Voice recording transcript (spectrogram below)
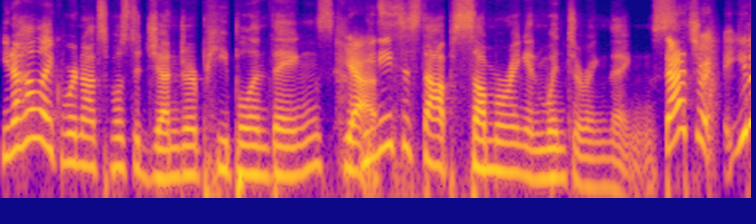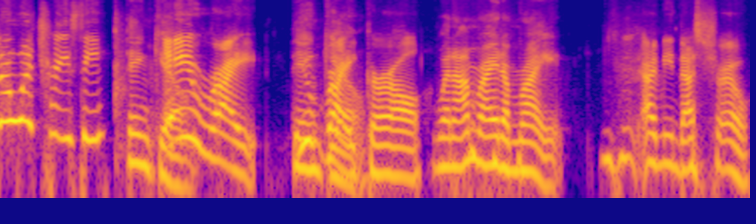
You know how like we're not supposed to gender people and things. Yeah, we need to stop summering and wintering things. That's right. You know what, Tracey? Thank you. A right. you Thank right, girl. when I'm right, I'm right. I mean, that's true.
